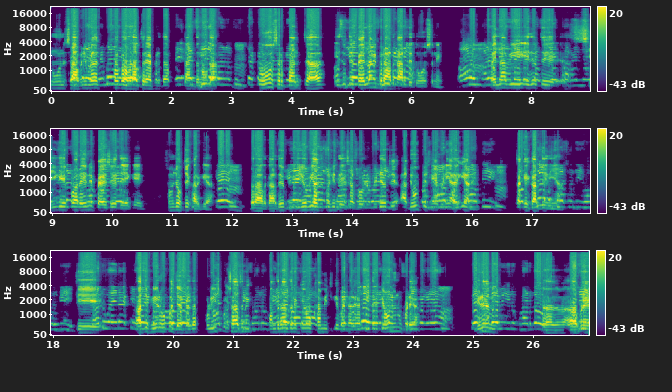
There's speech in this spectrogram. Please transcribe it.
ਨੂੰ ਇਨਸਾਫ ਨਹੀਂ ਮਿਲਿਆ ਭਗੌੜਾ ਤੁਰਿਆ ਫਿਰਦਾ ਦੰਦ ਲਾਉਂਦਾ। ਉਹ ਸਰਪੰਚ ਆ ਇਹਦੇ ਉੱਤੇ ਪਹਿਲਾਂ ਵੀ ਬਲਾਤਕਾਰ ਦੇ ਦੋਸ਼ ਨੇ। ਪਹਿਲਾਂ ਵੀ ਇਹਦੇ ਉੱਤੇ ਸੀਗੇ ਪਰ ਇਹਨੇ ਪੈਸੇ ਦੇ ਕੇ ਸਮਝੌਤੇ ਕਰ ਗਿਆ। ਬਲਾਤਕਾਰ ਦੇ ਵੀਡੀਓ ਵੀ ਅੱਜ ਤੁਸੀਂ ਦੇਖ ਸਕਦੇ ਹੋ ਵੀਡੀਓ ਤੇ ਅੱਜ ਉਹ ਵੀ ਪਿਛਲੀਆਂ ਵੀਡੀਓ ਹੈਗੀਆਂ ਨੇ। ਧੱਕੇ ਕਰਦੇ ਦੀਆਂ ਤੇ ਅੱਜ ਫੇਰ ਉਹ ਭੱਜਿਆ ਫਿਰਦਾ। ਪੁਲਿਸ ਪ੍ਰਸ਼ਾਸਨ 15 ਦਿਨ ਕਿਉਂ ਅੱਖਾਂ ਮੀਚ ਕੇ ਬੈਠਾ ਰਿਹਾ? 20 ਦਿਨ ਕਿਉਂ ਨੀ ਉਹਨੂੰ ਫੜਿਆ? ਜਿਹੜੇ ਆਪਣੇ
